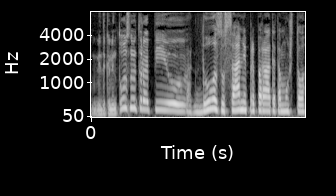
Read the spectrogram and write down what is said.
медыкаментозную тэрапію так, дозу самі прэпараты таму што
